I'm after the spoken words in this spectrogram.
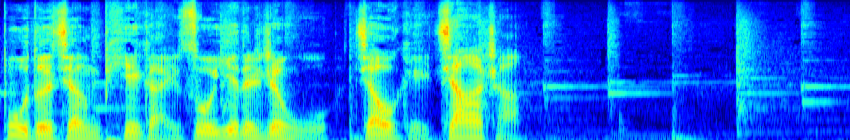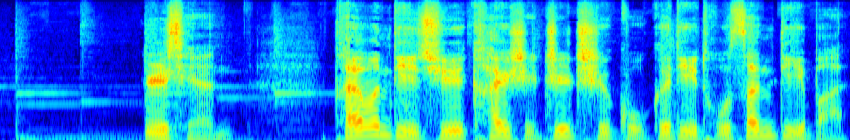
不得将批改作业的任务交给家长。日前。台湾地区开始支持谷歌地图 3D 版，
